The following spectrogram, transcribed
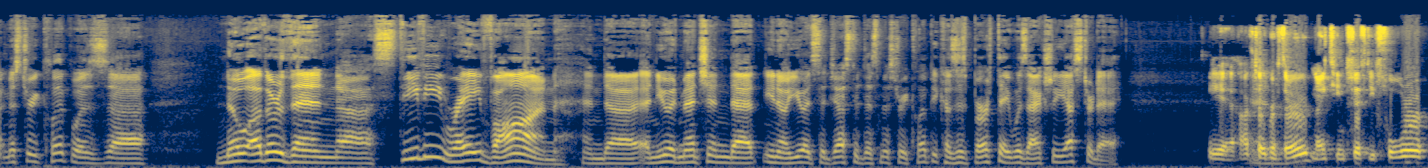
That mystery clip was uh, no other than uh, Stevie Ray Vaughan, and uh, and you had mentioned that you know you had suggested this mystery clip because his birthday was actually yesterday. Yeah, October third, nineteen fifty four.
